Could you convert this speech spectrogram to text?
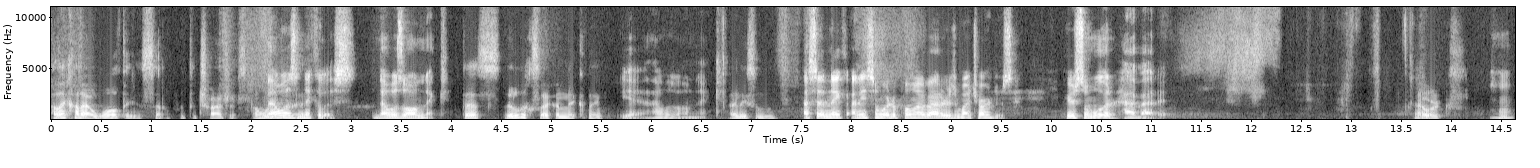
I like how that wall thing is set up with the chargers. That was Nicholas. That was all Nick. That's it. Looks like a Nick thing. Yeah, that was all Nick. I need some. I said, Nick, I need somewhere to put my batteries and my chargers. Here's some wood. Have at it. That works. Mhm.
